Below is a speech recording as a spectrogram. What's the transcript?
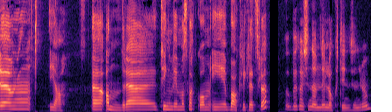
Um, ja. Andre ting vi må snakke om i bakre kretsløp? Du bør kanskje nevne locked-in syndrom.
